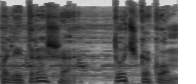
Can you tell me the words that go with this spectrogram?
Политраша.ком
